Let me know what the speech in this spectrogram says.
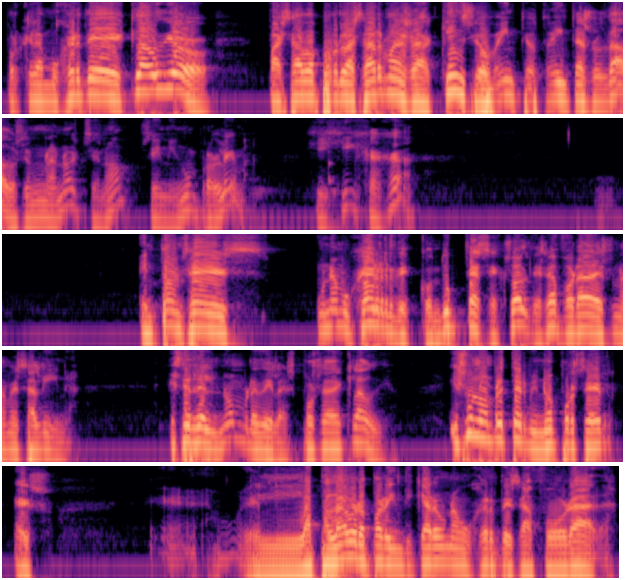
Porque la mujer de Claudio pasaba por las armas a 15 o 20 o 30 soldados en una noche, ¿no? Sin ningún problema. Jiji, jaja. Entonces, una mujer de conducta sexual desaforada es una mesalina. Ese era el nombre de la esposa de Claudio. Y su nombre terminó por ser eso. Eh, la palabra para indicar a una mujer desaforada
